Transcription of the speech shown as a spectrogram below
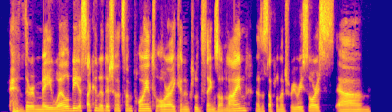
there may well be a second edition at some point, or I can include things online as a supplementary resource. Um,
